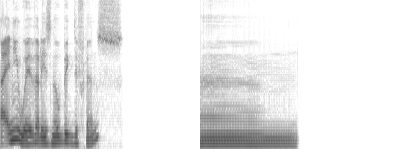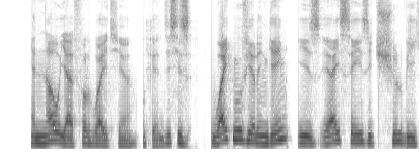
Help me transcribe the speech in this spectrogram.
uh, anyway, there is no big difference. Um, and now, yeah, for white, yeah. Okay, this is white move here in game is AI says it should be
